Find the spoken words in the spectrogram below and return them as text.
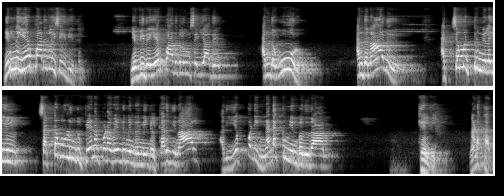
என்ன ஏற்பாடுகளை செய்தீர்கள்? எவ்வித ஏற்பாடுகளும் செய்யாது. அந்த ஊர் அந்த நாடு அச்சமற்ற நிலையில் சட்டம் ஒழுங்கு பேணப்பட வேண்டும் என்று நீங்கள் கருதினால் அது எப்படி நடக்கும் என்பதுதான் கேள்வி. நடக்காது.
